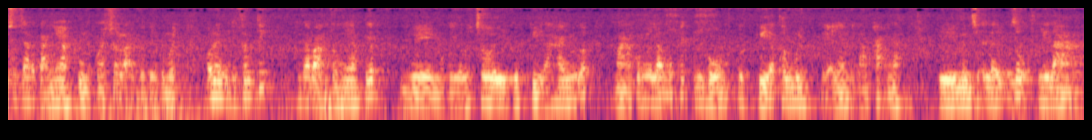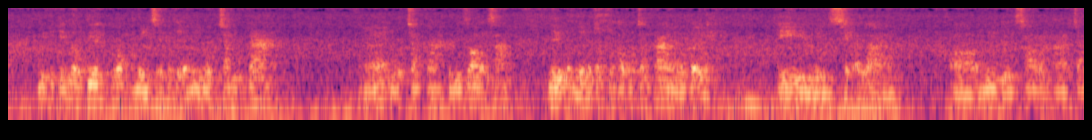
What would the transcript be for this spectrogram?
xin chào tất cả anh em cùng quay trở lại với kênh của mình. Hôm nay mình sẽ phân tích các bạn cho anh em tiếp về một cái lối chơi cực kỳ là hay nữa và cũng như là một cách đi vốn cực kỳ là thông minh để anh em để tham khảo nha thì mình sẽ lấy ví dụ như là những cái tiếng đầu tiên đúng không? mình sẽ có thể đi 100k Đấy, 100k cái lý do tại sao? Nếu như là trong trường hợp 100k này nó gãy thì mình sẽ là ờ, uh, đi tiếng sau là 200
